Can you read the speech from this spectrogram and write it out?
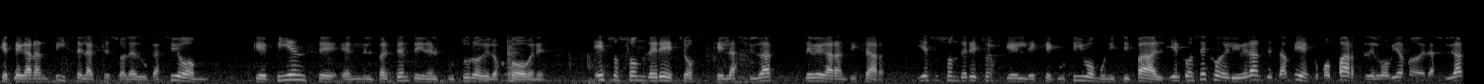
que te garantice el acceso a la educación, que piense en el presente y en el futuro de los jóvenes. Esos son derechos que la ciudad debe garantizar y esos son derechos que el Ejecutivo Municipal y el Consejo Deliberante también, como parte del gobierno de la ciudad,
